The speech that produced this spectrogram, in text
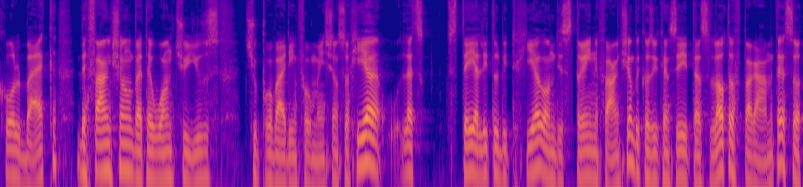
callback the function that I want to use to provide information. So here, let's stay a little bit here on this train function because you can see it has a lot of parameters. So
